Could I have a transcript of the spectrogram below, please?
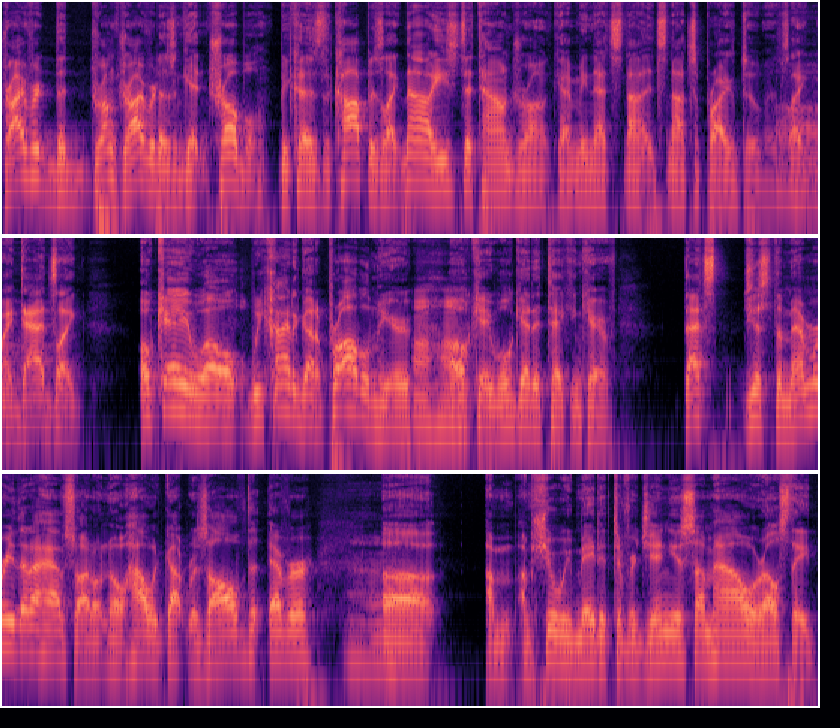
driver the drunk driver doesn't get in trouble because the cop is like no he's the town drunk i mean that's not it's not surprising to him it's like my dad's like okay well we kind of got a problem here Uh-huh. okay we'll get it taken care of that's just the memory that I have. So I don't know how it got resolved ever. Uh-huh. uh I'm I'm sure we made it to Virginia somehow, or else they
